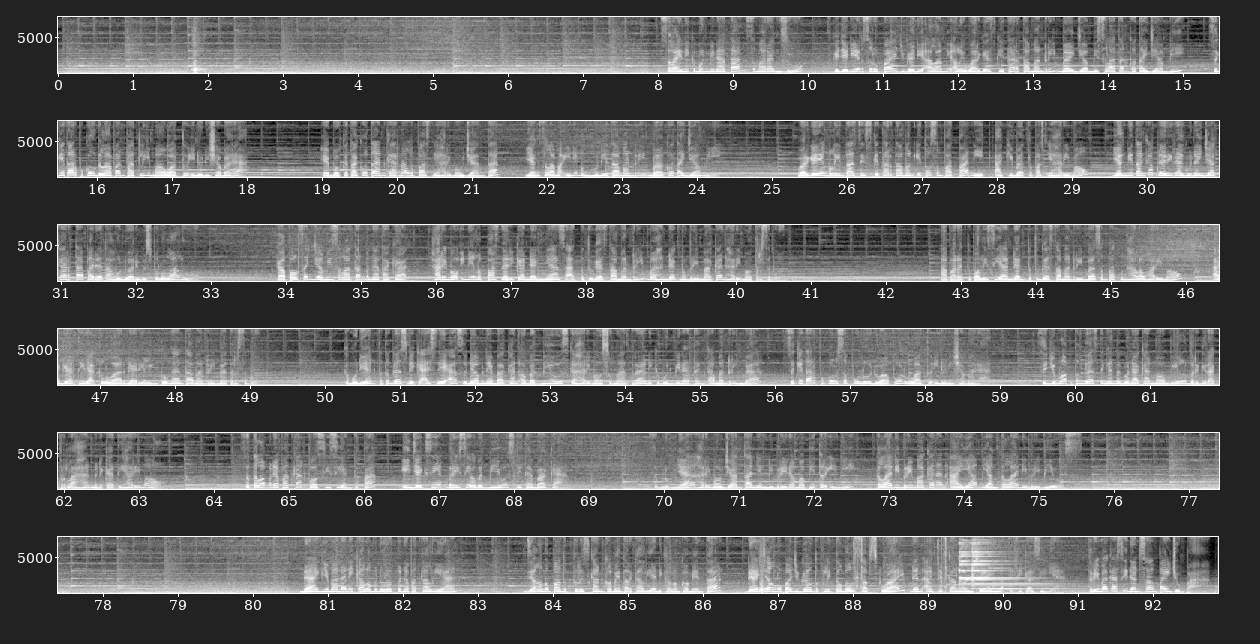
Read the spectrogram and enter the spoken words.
Selain di kebun binatang Semarang Zoo, kejadian serupa juga dialami oleh warga sekitar Taman Rimba Jambi Selatan Kota Jambi sekitar pukul 8.45 waktu Indonesia Barat. Heboh ketakutan karena lepasnya harimau jantan yang selama ini menghuni Taman Rimba, Kota Jambi. Warga yang melintas di sekitar taman itu sempat panik akibat lepasnya harimau yang ditangkap dari Ragunan, Jakarta pada tahun 2010 lalu. Kapolsek Jambi Selatan mengatakan, harimau ini lepas dari kandangnya saat petugas Taman Rimba hendak memberi makan harimau tersebut. Aparat kepolisian dan petugas Taman Rimba sempat menghalau harimau agar tidak keluar dari lingkungan Taman Rimba tersebut. Kemudian petugas BKSDA sudah menembakkan obat bius ke harimau Sumatera di kebun binatang Taman Rimba sekitar pukul 10.20 waktu Indonesia Barat. Sejumlah petugas dengan menggunakan mobil bergerak perlahan mendekati harimau. Setelah mendapatkan posisi yang tepat, injeksi yang berisi obat bius ditembakkan. Sebelumnya, harimau jantan yang diberi nama Peter ini telah diberi makanan ayam yang telah diberi bius. Nah, gimana nih kalau menurut pendapat kalian? Jangan lupa untuk tuliskan komentar kalian di kolom komentar. Dan jangan lupa juga untuk klik tombol subscribe dan aktifkan lonceng notifikasinya. Terima kasih dan sampai jumpa.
